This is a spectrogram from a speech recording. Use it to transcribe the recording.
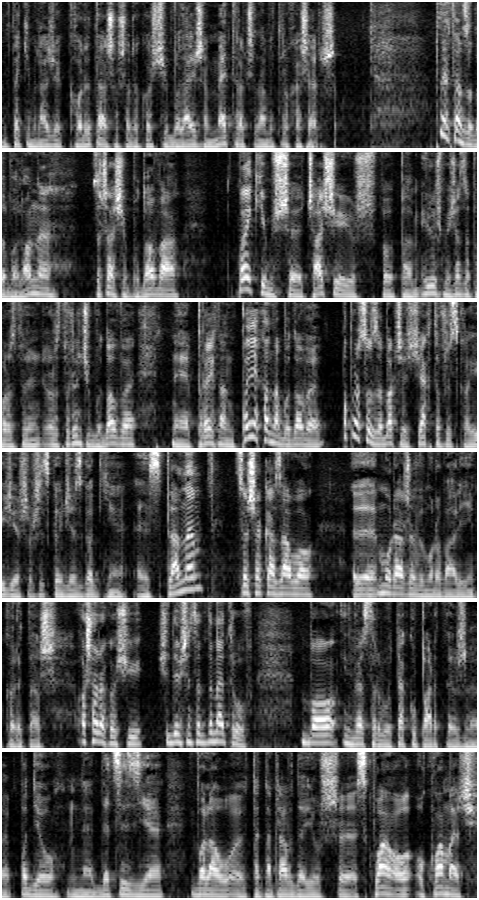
w takim razie korytarz o szerokości bodajże metra, czy nawet trochę szerszy. Projektant zadowolony, zaczęła się budowa, po jakimś czasie, już po, iluś miesiącach po rozpoczęciu budowy, e, projektant pojechał na budowę po prostu zobaczyć, jak to wszystko idzie, czy wszystko idzie zgodnie e, z planem. Co się okazało, E, murarze wymurowali korytarz o szerokości 70 cm, bo inwestor był tak uparty, że podjął decyzję i wolał e, tak naprawdę już e, okłamać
